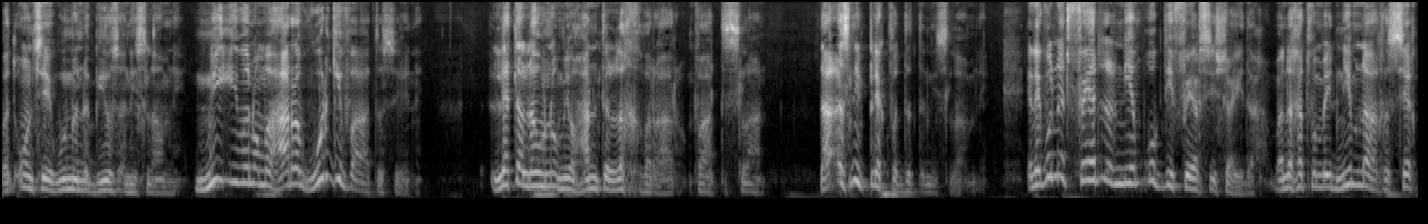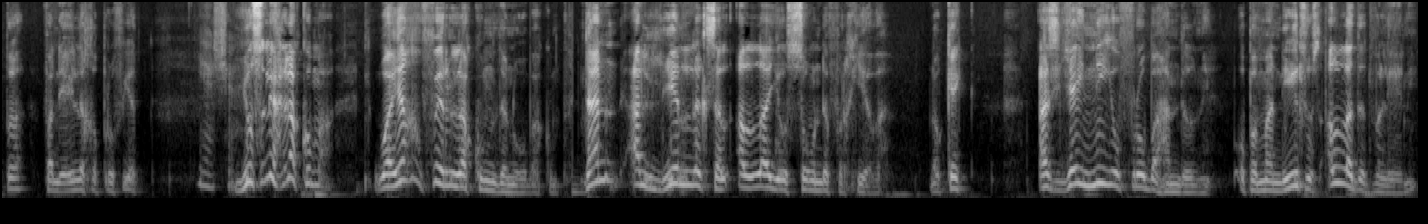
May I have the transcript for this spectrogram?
wat ons sê women abuse in Islam nie. Nie ewen om 'n harde woordjie vir haar te sê nie. Let alone om jou hand te lig vir haar, vir haar te slaan. Daar is nie plek vir dit in Islam nie. En ek wil net verder neem ook die versie Shaida, want dit gaan vir my neem na 'n gesegde van die heilige profeet. Ja, Sheikh. Yuslih lakum wa yaghfir lakum dhunubakum. Dan alleenlik sal Allah jou sonde vergewe. Nou kyk, as jy nie jou vrou behandel nie op 'n manier soos Allah dit wil hê nie,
